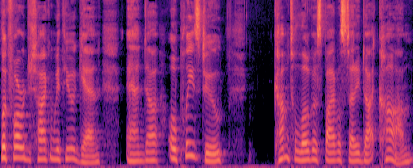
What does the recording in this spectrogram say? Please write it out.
Look forward to talking with you again. And uh, oh, please do come to logosbiblestudy.com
